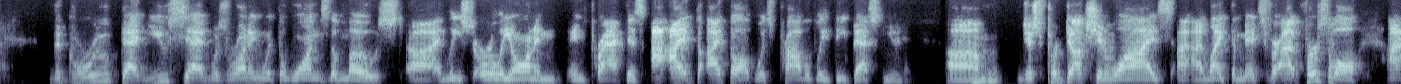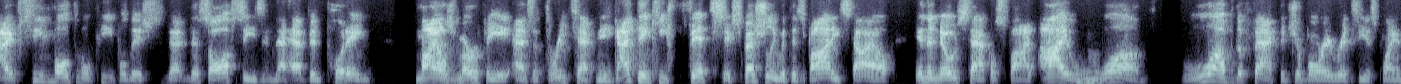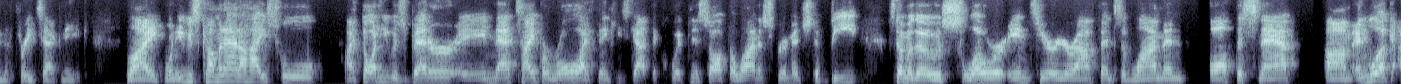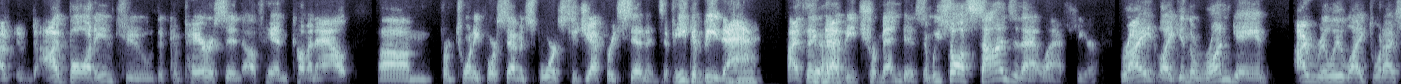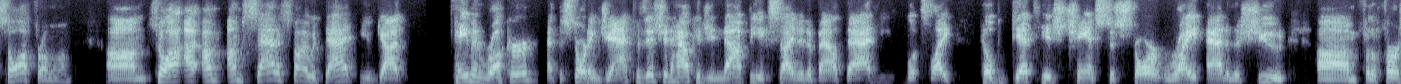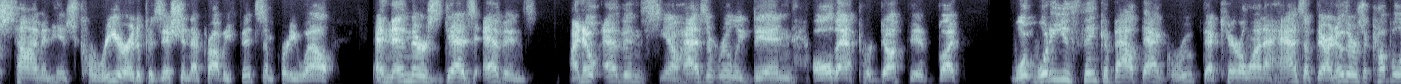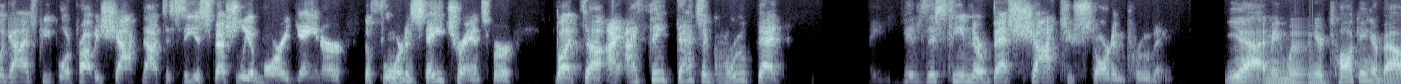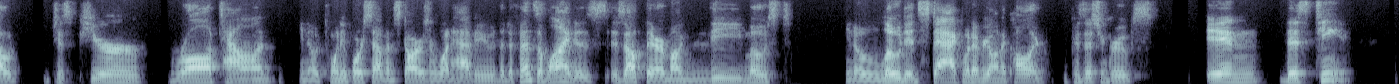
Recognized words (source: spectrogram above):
the group that you said was running with the ones the most, uh, at least early on in in practice, I I, I thought was probably the best unit. Um, mm-hmm. Just production wise, I, I, like the mix. For uh, first of all, I, have seen multiple people this that this off season that have been putting Myles Murphy as a three technique. I think he fits, especially with his body style in the nose tackle spot. I mm-hmm. love love the fact that Jahvaree Ritzie is playing the three technique. Like when he was coming out of high school, I thought he was better in that type of role. I think he's got the quickness off the line of scrimmage to beat some of those slower interior offensive linemen off the snap. Um, and look, I, I, bought into the comparison of him coming out um, from 24 7 sports to Jeffrey Simmons. If he could be that, mm-hmm. I think yeah. that'd be tremendous. And we saw signs of that last year, right? Like in the run game, I really liked what I saw from him. Um, so I, am I'm, I'm satisfied with that. You've got Kaimon Rucker at the starting jack position. How could you not be excited about that? He looks like he'll get his chance to start right out of the chute um, for the first time in his career at a position that probably fits him pretty well. And then there's Des Evans. I know Evans, you know, hasn't really been all that productive, but what what do you think about that group that Carolina has up there? I know there's a couple of guys people are probably shocked not to see, especially Amari Gainer, the Florida mm-hmm. State transfer. But uh, I, I think that's a group that gives this team their best shot to start improving. Yeah, I mean, when you're talking about just pure raw talent, you know, 24/7 stars or what have you, the defensive line is is up there among the most, you know, loaded, stack, whatever you want to call it, position groups in this team.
